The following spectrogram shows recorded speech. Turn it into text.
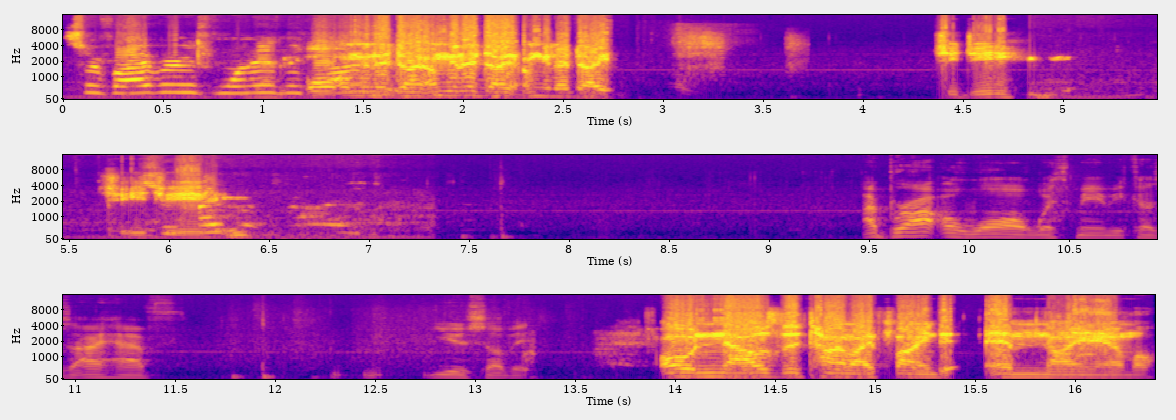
Survivor is one of the Oh, I'm gonna die, I'm gonna die, I'm gonna die. GG. GG. Survivor. I brought a wall with me because I have use of it. Oh, now's the time I find M9 ammo.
